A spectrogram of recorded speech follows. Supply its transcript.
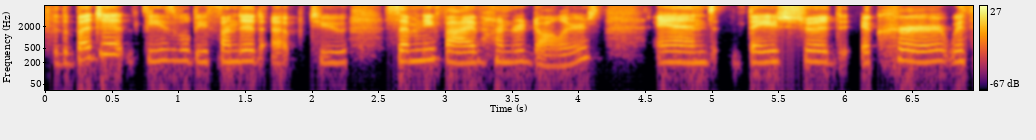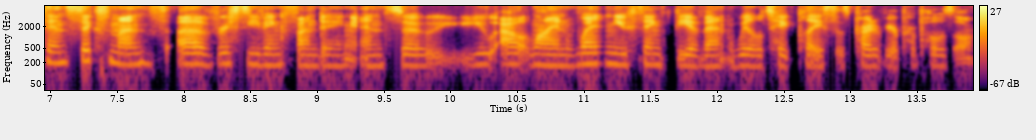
For the budget, these will be funded up to $7,500 and they should occur within six months of receiving funding. And so you outline when you think the event will take place as part of your proposal.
